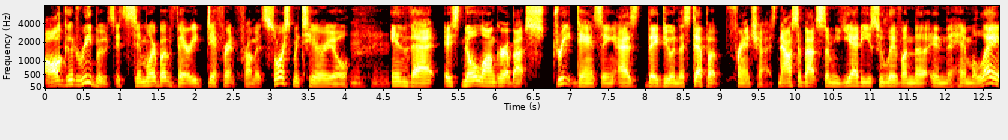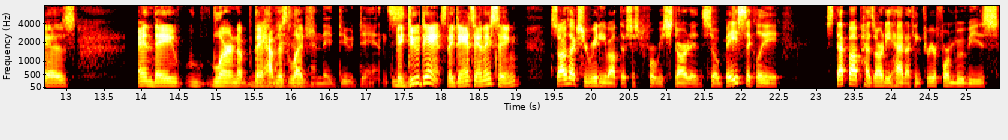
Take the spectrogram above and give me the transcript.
all good reboots it's similar but very different from its source material in that it's no longer about street dancing as they do in the step up franchise now it's about some yetis who live on the in the himalayas and they learn they have this legend And they do dance. they do dance they dance and they sing So I was actually reading about this just before we started. So basically, Step Up has already had I think three or four movies.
